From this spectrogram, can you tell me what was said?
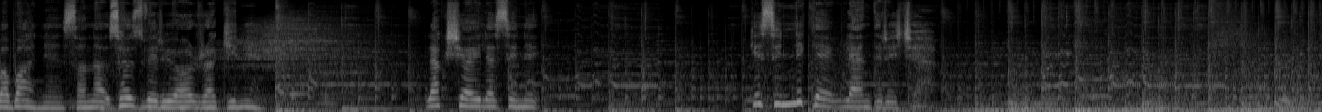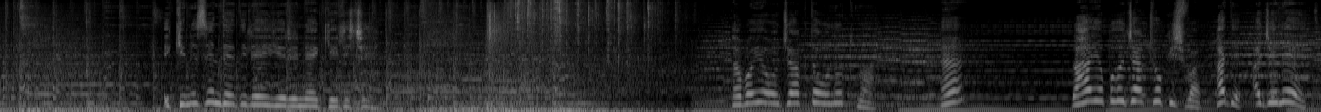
Babaannen sana söz veriyor Ragini. Lakşya ile seni kesinlikle evlendireceğim. İkinizin de dileği yerine gelecek. Tavayı ocakta unutma. He? Daha yapılacak çok iş var. Hadi acele et.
